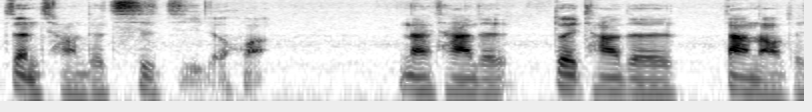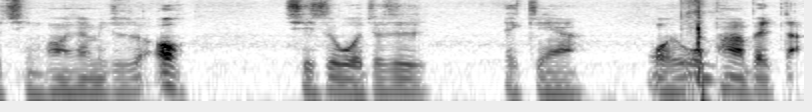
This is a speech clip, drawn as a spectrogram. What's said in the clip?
正常的刺激的话，那他的对他的大脑的情况下面就是哦，其实我就是哎给啊，我我怕被打，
